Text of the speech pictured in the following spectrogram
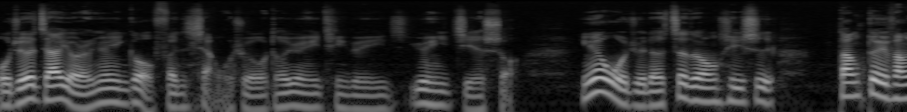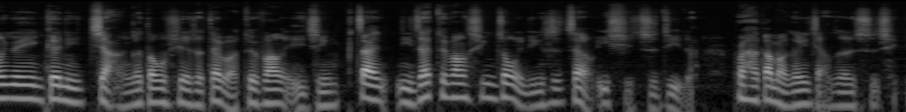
我觉得只要有人愿意跟我分享，我觉得我都愿意听、愿意愿意接受。因为我觉得这个东西是，当对方愿意跟你讲一个东西的时候，代表对方已经在你在对方心中已经是占有一席之地的。不然他干嘛跟你讲这件事情？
